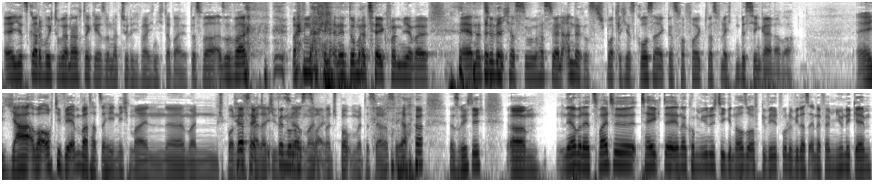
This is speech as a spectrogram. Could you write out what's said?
äh, jetzt gerade, wo ich drüber nachdenke, so natürlich war ich nicht dabei. Das war, also war, war im Nachhinein ein dummer Take von mir, weil äh, natürlich hast du, hast du ein anderes sportliches Großereignis verfolgt, was vielleicht ein bisschen geiler war. Äh, ja, aber auch die WM war tatsächlich nicht mein, äh, mein sportliches Perfekt, Highlight ich dieses bin Jahr, 0 aus zwei. mein, mein Sportmoment des Jahres. Ja, das ist richtig. Ähm, ja, aber der zweite Take, der in der Community genauso oft gewählt wurde wie das NFL Munich Game,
